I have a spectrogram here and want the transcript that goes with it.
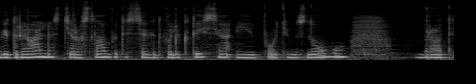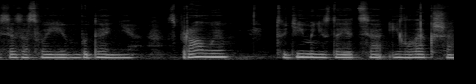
від реальності, розслабитися, відволіктися і потім знову братися за свої буденні справи. Тоді, мені здається, і легше.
